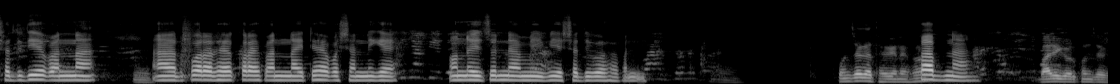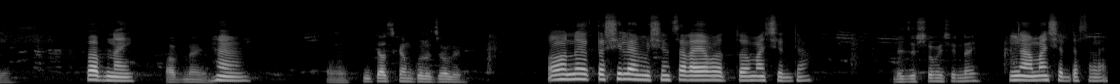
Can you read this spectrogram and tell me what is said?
সাদি দিয়ে পান না। আর পড়ার হ্যাঁ করাই পান না এটা পয়সার নিগে। অন্য এই জন্য আমি বিয়ে সাদি বহা পারিনি কোন জায়গা থাকেন এখন? পাবনা। বাড়িঘর কোন জায়গা পাবনাই আপনাই হ্যাঁ। কি কাজ কাম করে চলে? অনেক একটা সেলাই মেশিন চালাই আবার তো মাছের দা নিজস্ব মেশিন নাই? না মাছের দা চালাই।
